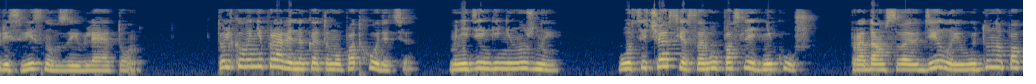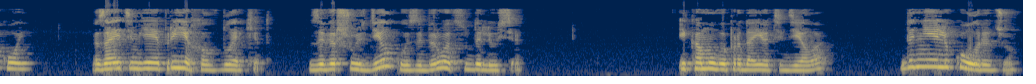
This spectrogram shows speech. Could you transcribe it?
присвистнув, заявляет он. Только вы неправильно к этому подходите. Мне деньги не нужны. Вот сейчас я сорву последний куш, продам свое дело и уйду на покой. За этим я и приехал в Блэкет. Завершу сделку и заберу отсюда Люси. И кому вы продаете дело? Даниэлю Колриджу.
